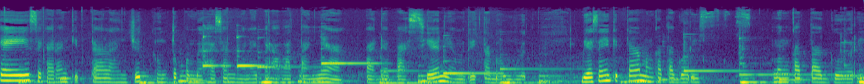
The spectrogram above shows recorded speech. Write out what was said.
Oke, sekarang kita lanjut untuk pembahasan mengenai perawatannya pada pasien yang menderita bau mulut. Biasanya kita mengkategori mengkategori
